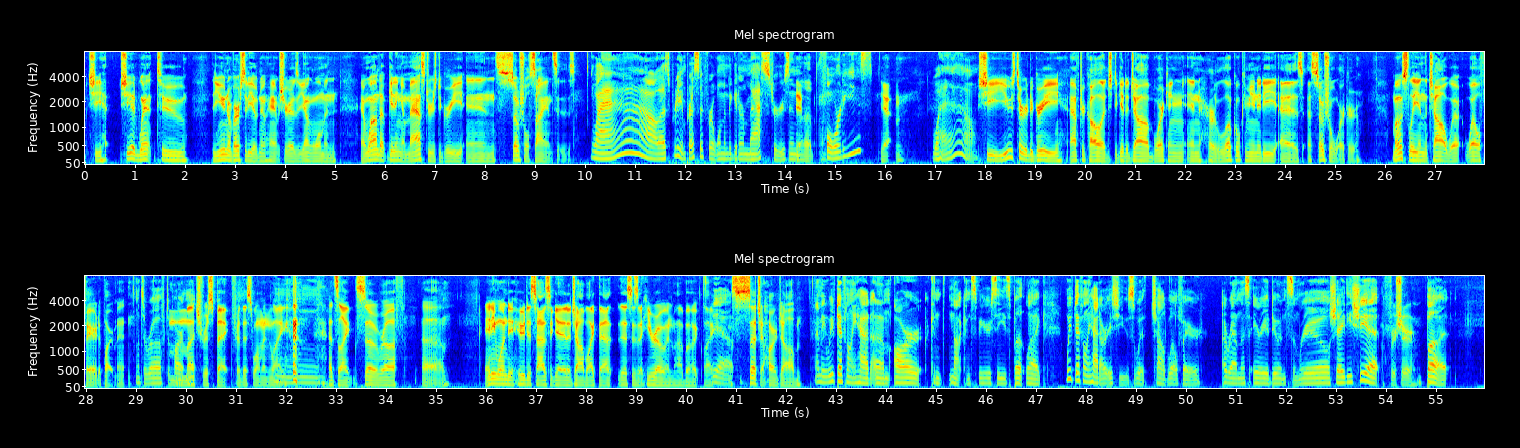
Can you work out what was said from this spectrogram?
She she had went to the University of New Hampshire as a young woman and wound up getting a master's degree in social sciences. Wow, that's pretty impressive for a woman to get her master's in Yeah. the 40s. Yeah. Wow. She used her degree after college to get a job working in her local community as a social worker, mostly in the child we- welfare department. That's a rough department. Much respect for this woman. Like, Mm, that's like so rough. Um anyone to, who decides to get a job like that, this is a hero in my book. Like, Yeah. it's such a hard job. I mean, we've definitely had um our con- not conspiracies, but like we've definitely had our issues with child welfare around this area doing some real shady shit. For sure. But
